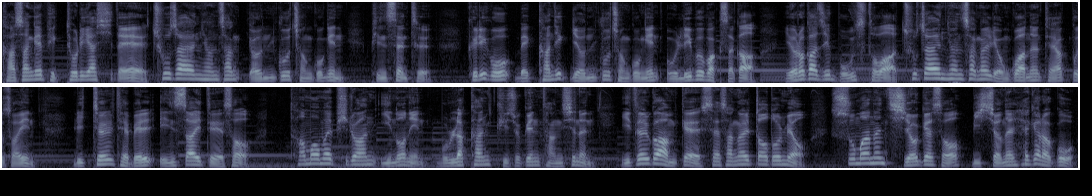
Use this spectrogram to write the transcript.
가상의 빅토리아 시대의 초자연 현상 연구 전공인 빈센트 그리고 mechanic 연구 전공인 올리브 박사가 여러가지 몬스터와 초자연 현상을 연구하는 대학 부서인 Little Devil Inside에서 탐험에 필요한 인원인 몰락한 귀족인 당신은 이들과 함께 세상을 떠돌며 수많은 지역에서 미션을 해결하고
